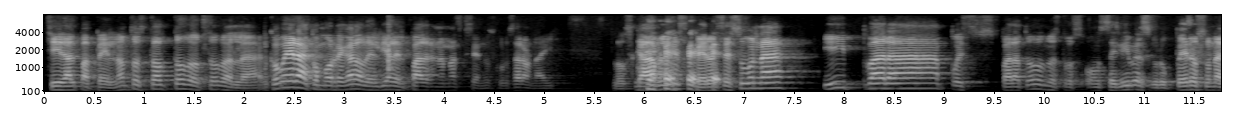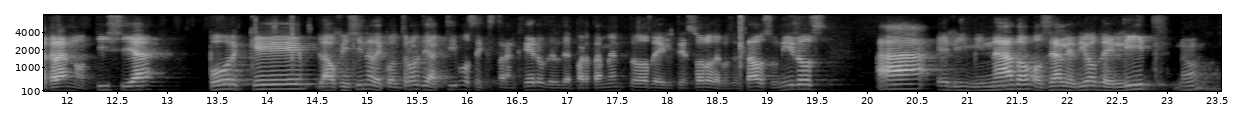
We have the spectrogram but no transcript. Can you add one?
Sí, da el papel, ¿no? Entonces, todo, todo, toda la... Como era como regalo del Día del Padre, nada más que se nos cruzaron ahí los cables, pero esa es una. Y para, pues, para todos nuestros once libres gruperos, una gran noticia, porque la Oficina de Control de Activos Extranjeros del Departamento del Tesoro de los Estados Unidos ha eliminado, o sea, le dio delete, ¿no?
